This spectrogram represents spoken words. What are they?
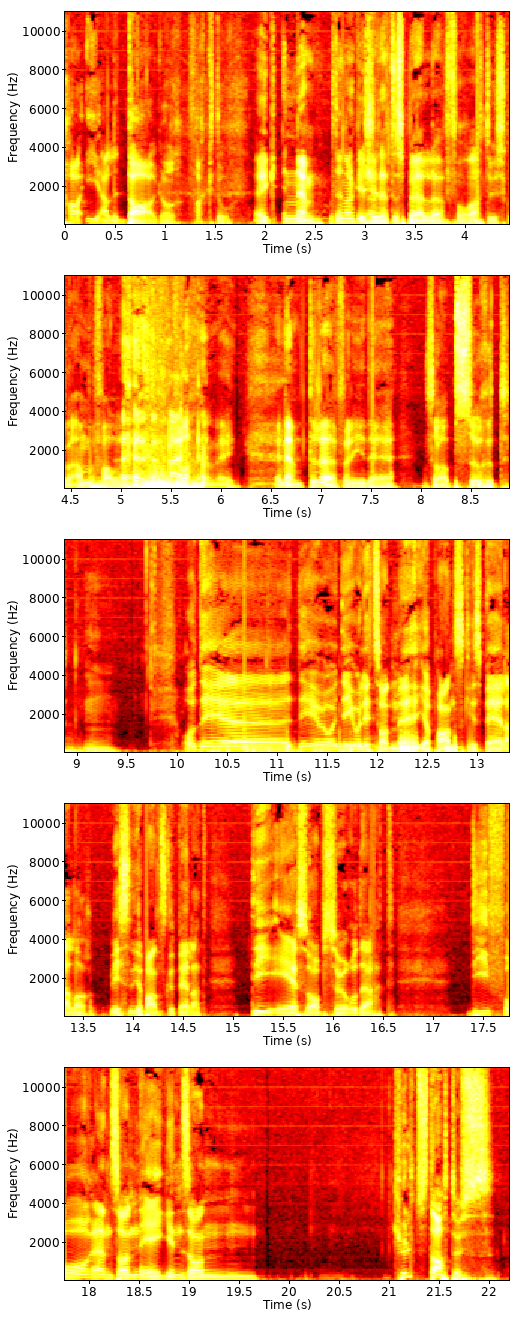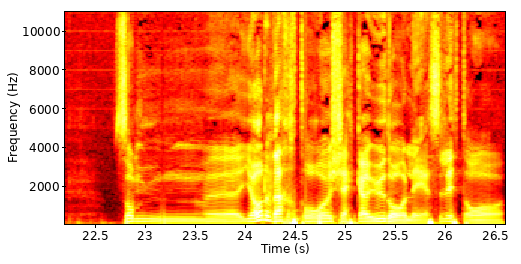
hva i alle dager faktor. Jeg nevnte nok ikke dette spillet for at du skulle anbefale det. jeg, jeg nevnte det fordi det er så absurd. Mm. Og det, det, er jo, det er jo litt sånn med japanske spill, eller visse japanske spill, at de er så absurde at de får en sånn egen sånn kultstatus som uh, gjør det verdt å sjekke ut og lese litt og,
